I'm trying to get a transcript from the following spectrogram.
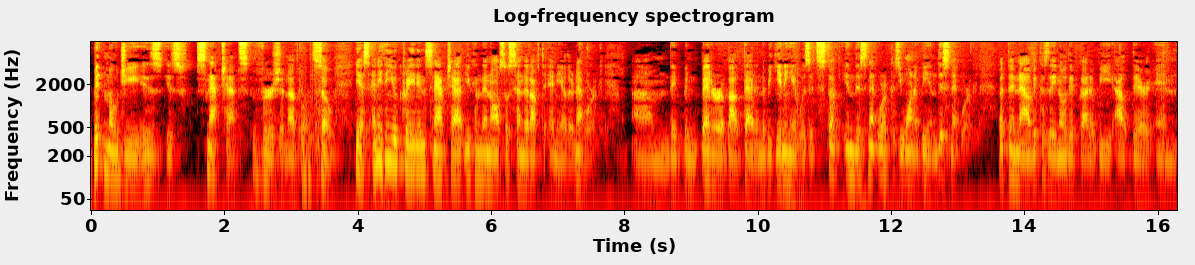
Bitmoji is is Snapchat's version of it. So yes, anything you create in Snapchat, you can then also send it off to any other network. Um, they've been better about that. In the beginning, it was it's stuck in this network because you want to be in this network. But then now, because they know they've got to be out there in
